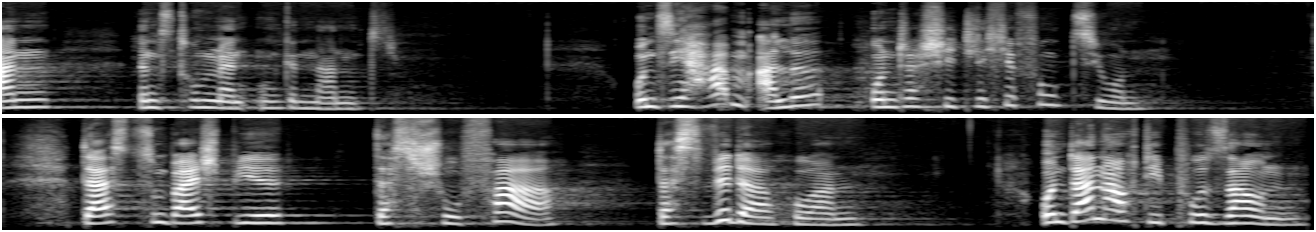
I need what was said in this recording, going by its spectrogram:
an Instrumenten genannt. Und sie haben alle unterschiedliche Funktionen. Da ist zum Beispiel das Schofar, das Widderhorn und dann auch die Posaunen.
